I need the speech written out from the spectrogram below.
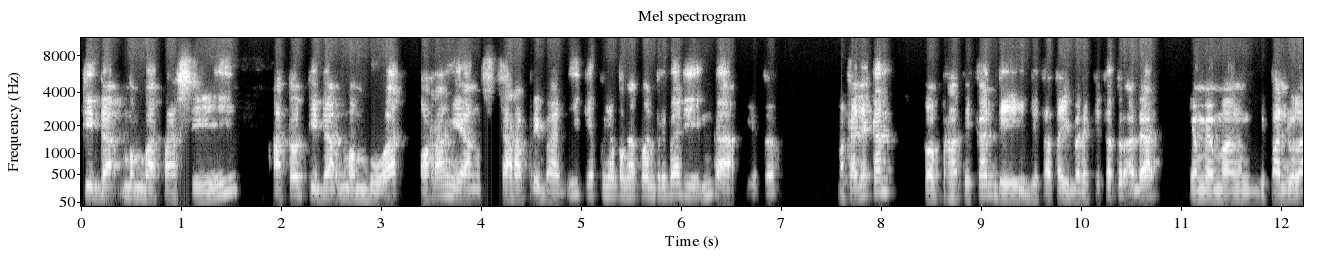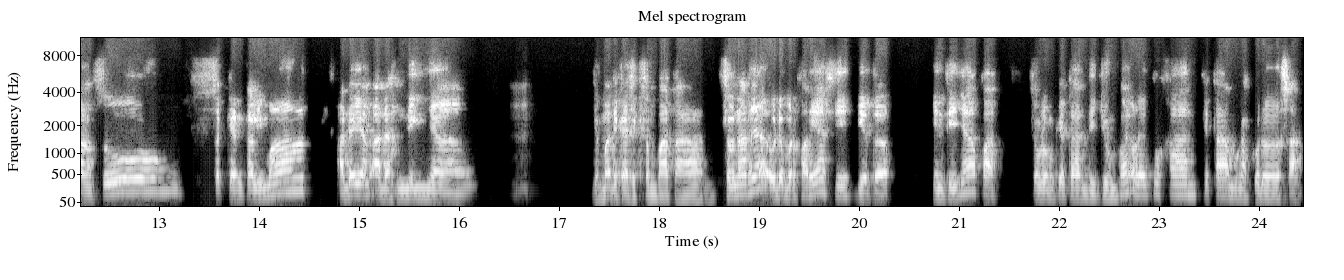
tidak membatasi atau tidak membuat orang yang secara pribadi dia punya pengakuan pribadi enggak gitu. Makanya kan kalau perhatikan di di tata ibadah kita tuh ada yang memang dipandu langsung sekian kalimat, ada yang ada heningnya cuma dikasih kesempatan. Sebenarnya udah bervariasi gitu. Intinya apa? Sebelum kita dijumpai oleh Tuhan, kita mengaku dosa.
